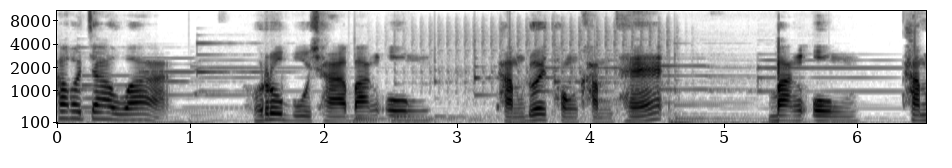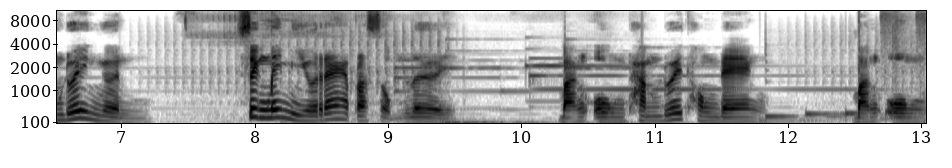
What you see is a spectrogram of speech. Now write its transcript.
ข้าพเจ้าว่า รูปบูชาบางองค์ทำด้วยทองคำแท้ บางองค์ทำด้วยเงิน ซึ่งไม่มีแร่ผสมเลย บางองค์ทำด้วยทองแดง บางองค์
